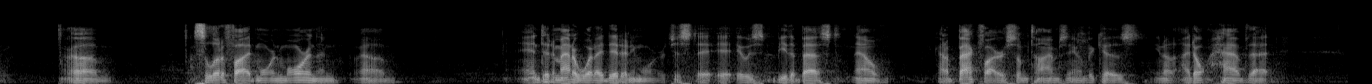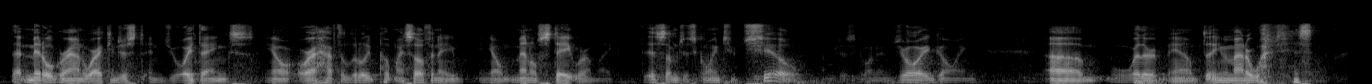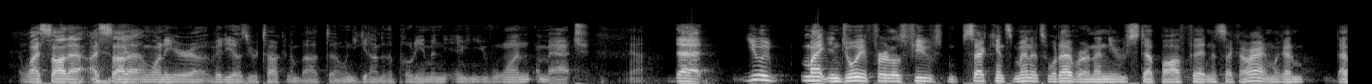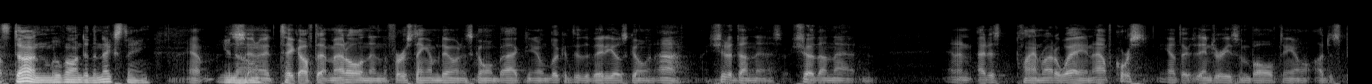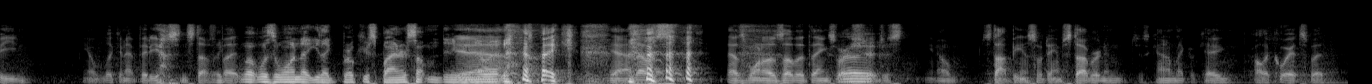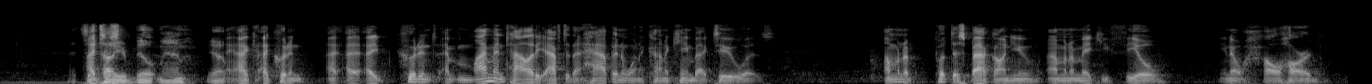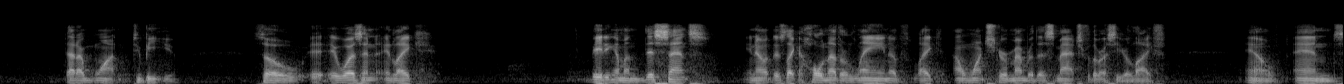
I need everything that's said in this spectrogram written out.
um, solidified more and more. And then, um, and didn't matter what I did anymore. It just it, it- it was be the best. Now, kind of backfires sometimes, you know, because you know I don't have that that middle ground where I can just enjoy things, you know, or I have to literally put myself in a you know mental state where I'm like, this I'm just going to chill. I'm just going to enjoy going. Um, whether you know, it doesn't even matter what it is. Well, I saw that. I saw that in one of your uh, videos. You were talking about uh, when you get onto the podium and, and you've won a match Yeah. that you might enjoy it for those few seconds, minutes, whatever, and then you step off it, and it's like, all right, I got that's done. Move on to the next thing. Yep. You know. I take off that medal, and then the first thing I'm doing is going back, you know, looking through the videos, going, ah, I should have done this or should have done that, and and I just plan right away. And now, of course, you know, if there's injuries involved, you know, I'll just be, you know, looking at videos and stuff. Like, but what was the one that you like broke your spine or something? Didn't even know it. like, yeah, that was that was one of those other things where I should just, you know, stop being so damn stubborn and just kind of like, okay, call it quits. But that's I just how you're built, man. Yeah. I, I couldn't I, I, I couldn't my mentality after that happened when I kind of came back to was I'm gonna put this back on you I'm gonna make you feel you know how hard that I want to beat you so it, it wasn't like beating him in this sense you know there's like a whole nother lane of like I want you to remember this match for the rest of your life you know and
